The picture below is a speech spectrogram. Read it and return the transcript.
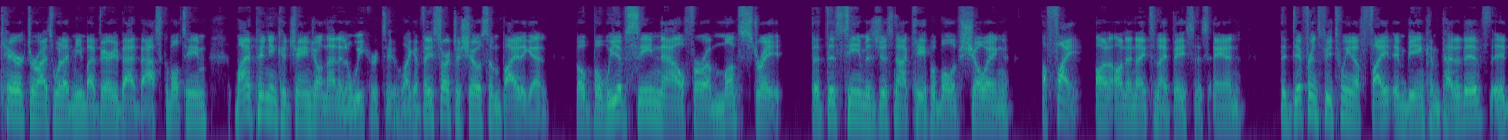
characterize what I mean by very bad basketball team. My opinion could change on that in a week or two. Like if they start to show some fight again, but but we have seen now for a month straight that this team is just not capable of showing a fight on on a night to night basis. And the difference between a fight and being competitive it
